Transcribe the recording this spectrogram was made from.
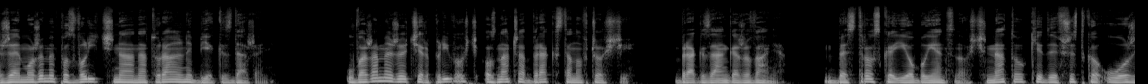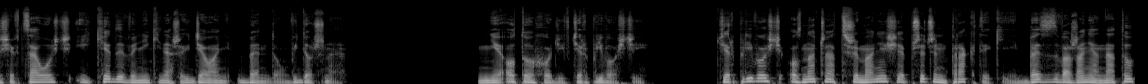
że możemy pozwolić na naturalny bieg zdarzeń. Uważamy, że cierpliwość oznacza brak stanowczości, brak zaangażowania, beztroskę i obojętność na to, kiedy wszystko ułoży się w całość i kiedy wyniki naszych działań będą widoczne. Nie o to chodzi w cierpliwości. Cierpliwość oznacza trzymanie się przyczyn praktyki bez zważania na to,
